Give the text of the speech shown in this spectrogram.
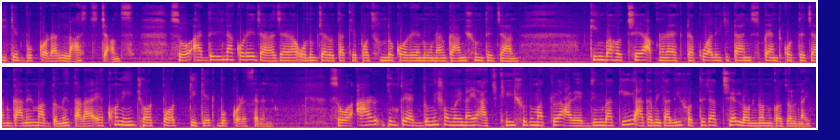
টিকিট বুক করার লাস্ট চান্স সো আর দেরি না করে যারা যারা অনুপ জালতাকে পছন্দ করেন ওনার গান শুনতে চান, কিংবা হচ্ছে আপনারা একটা কোয়ালিটি টাইম স্পেন্ড করতে চান গানের মাধ্যমে, তারা এখনই ঝটপট টিকিট বুক করে ফেলেন। সো আর কিন্তু একদমই সময় নাই, আজকেই শুধুমাত্র আর একদিন বাকি, আগামীকালই হতে যাচ্ছে লন্ডন গজল নাইট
